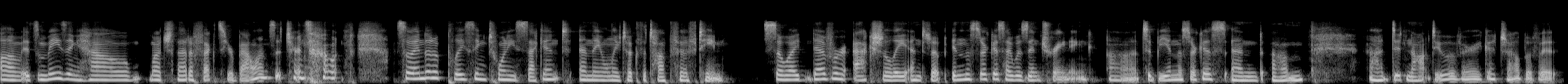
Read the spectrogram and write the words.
Um, it's amazing how much that affects your balance, it turns out. So I ended up placing 22nd, and they only took the top 15. So I never actually ended up in the circus. I was in training uh, to be in the circus and um, uh, did not do a very good job of it,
